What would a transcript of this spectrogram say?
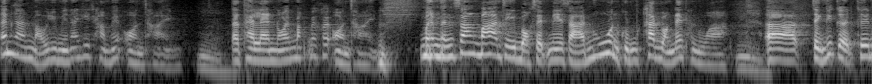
นั่นงานเหมาอยู่มีหน้าที่ทำให้ on time แต่ไทยแลนด์น้อยมักไม่ค่อย on time เหมือนเหมือนสร้างบ้านทีบอกเสร็จเมษานู่นคุณคาดหวังได้ธันวาเอ่อสิ่งที่เกิดขึ้น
